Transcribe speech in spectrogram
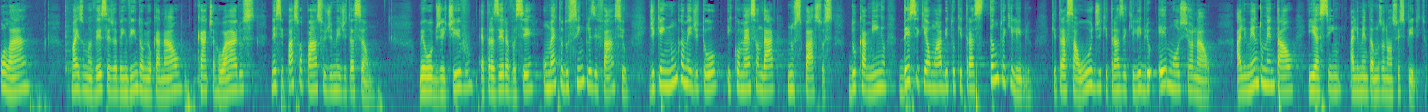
Olá, mais uma vez seja bem-vindo ao meu canal, Kátia Ruaros, nesse passo a passo de meditação. Meu objetivo é trazer a você um método simples e fácil de quem nunca meditou e começa a andar nos passos do caminho desse que é um hábito que traz tanto equilíbrio, que traz saúde, que traz equilíbrio emocional, alimento mental e assim alimentamos o nosso espírito.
